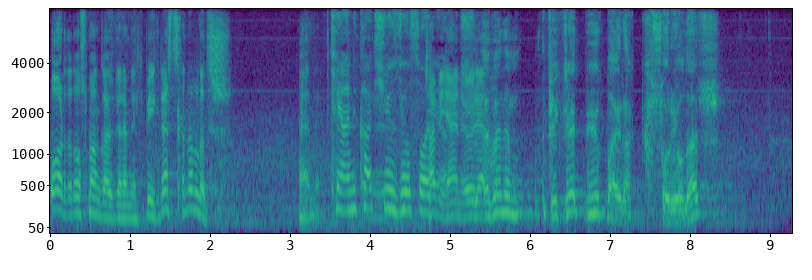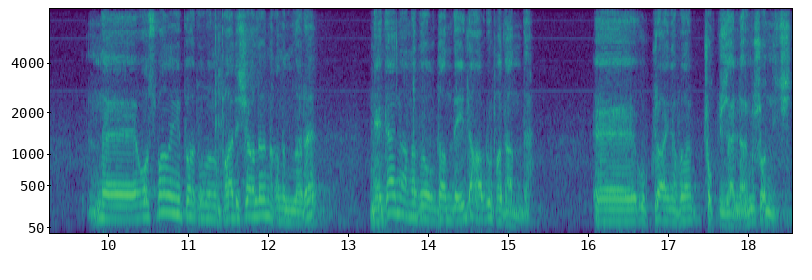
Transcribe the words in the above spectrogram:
Orada da Osman Gazi dönemindeki bilgiler sınırlıdır. Yani Ki yani kaç yüzyıl sonra tabii yani öyle Efendim Fikret Büyükbayrak soruyorlar. Ee, Osmanlı İmparatorluğu'nun padişahların hanımları neden Anadolu'dan değil de Avrupa'dandı? Ee, Ukrayna falan çok güzellermiş onun için.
